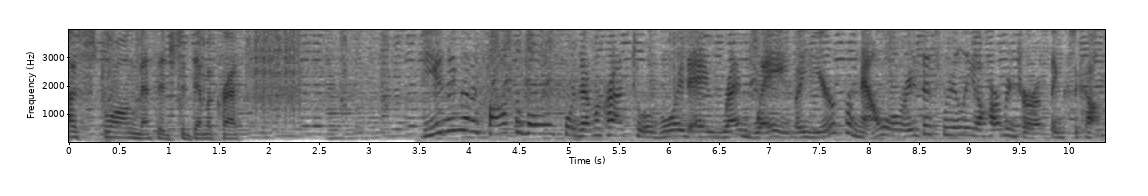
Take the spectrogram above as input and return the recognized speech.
a strong message to Democrats. Do you think that it's possible for Democrats to avoid a red wave a year from now, or is this really a harbinger of things to come?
